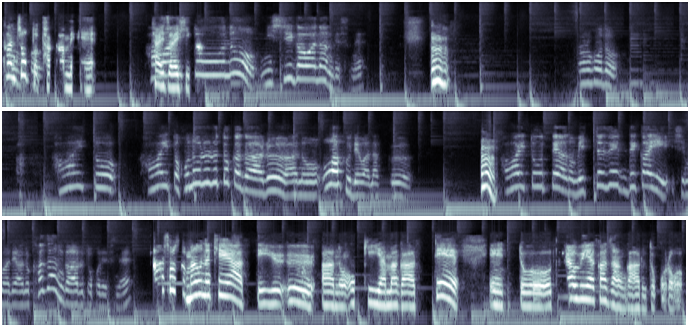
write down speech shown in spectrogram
若干ちょっと高め、滞在費が。ハワイ島の西側なんですね。うん。なるほど。あ、ハワイ島、ハワイ島、ホノルルとかがある、あの、オアフではなく、うん。ハワイ島って、あの、めっちゃででかい島で、あの、火山があるとこですね。あ、そうそう、マウナケアっていう、あの、大きい山があって、えー、っと、キラウエア火山があるところ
